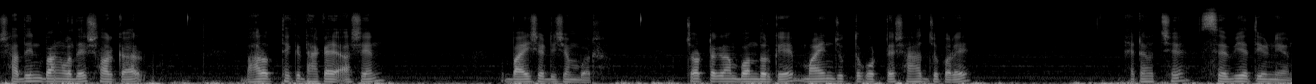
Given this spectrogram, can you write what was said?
স্বাধীন বাংলাদেশ সরকার ভারত থেকে ঢাকায় আসেন বাইশে ডিসেম্বর। চট্টগ্রাম বন্দরকে মাইনযুক্ত করতে সাহায্য করে। এটা হচ্ছে সোভিয়েত ইউনিয়ন।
